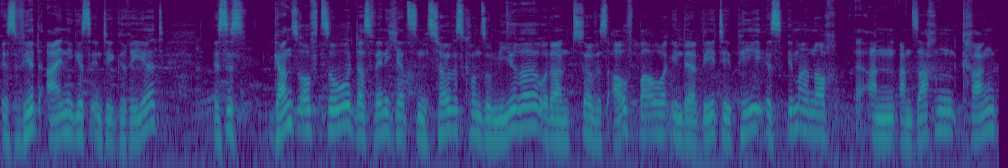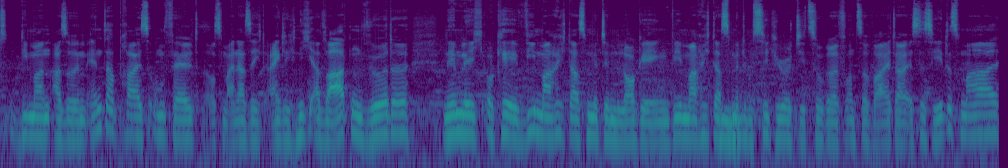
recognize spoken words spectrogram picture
Es wird einiges integriert. Es ist ganz oft so, dass wenn ich jetzt einen Service konsumiere oder einen Service aufbaue in der BTP, ist immer noch äh, an, an Sachen krankt, die man also im Enterprise-Umfeld aus meiner Sicht eigentlich nicht erwarten würde. Nämlich, okay, wie mache ich das mit dem Logging? Wie mache ich das mhm. mit dem Security-Zugriff und so weiter? Es ist jedes Mal,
